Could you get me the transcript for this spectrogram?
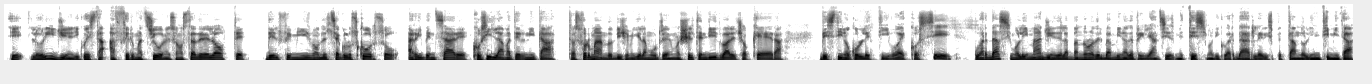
E l'origine di questa affermazione sono state le lotte del femminismo del secolo scorso a ripensare così la maternità, trasformando, dice Michela Murgia, in una scelta individuale ciò che era destino collettivo. Ecco, se guardassimo le immagini dell'abbandono del bambino ad aprile, anzi smettessimo di guardarle rispettando l'intimità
